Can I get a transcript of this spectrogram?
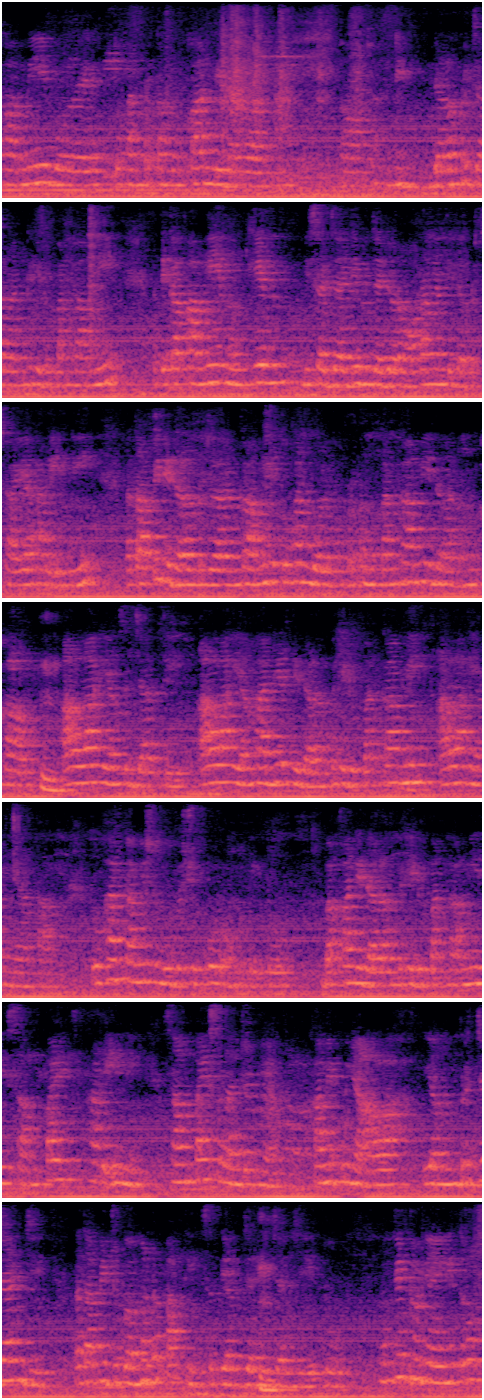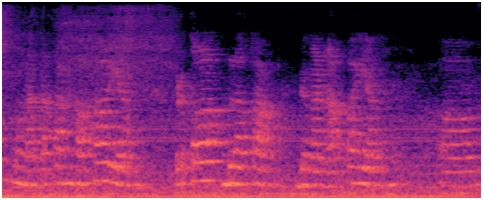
kami boleh Tuhan pertemukan di dalam eh, di dalam perjalanan kehidupan kami. Ketika kami mungkin bisa jadi menjadi orang-orang yang tidak percaya hari ini, tetapi di dalam perjalanan kami Tuhan boleh mempertemukan kami dengan Engkau, Allah yang sejati, Allah yang hadir di dalam kehidupan kami, Allah yang nyata. Tuhan kami sungguh bersyukur untuk itu. Bahkan di dalam kehidupan kami sampai hari ini, sampai selanjutnya, kami punya Allah yang berjanji, tetapi juga menepati setiap janji-janji itu. Mungkin dunia ini terus mengatakan hal-hal yang bertolak belakang dengan apa yang eh,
